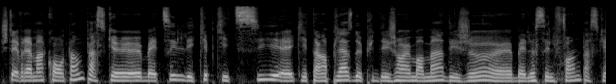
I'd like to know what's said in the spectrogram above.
j'étais vraiment contente parce que ben tu sais l'équipe qui est ici, euh, qui est en place depuis déjà un moment déjà, euh, ben là c'est le fun parce que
